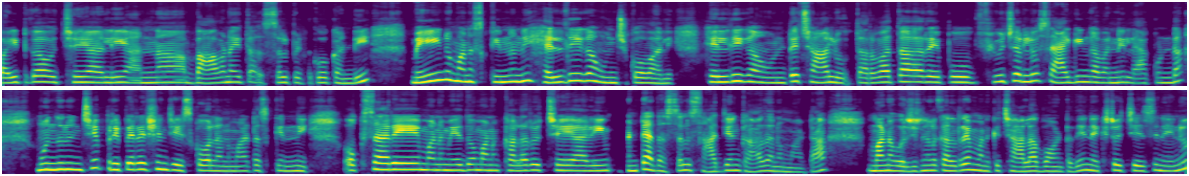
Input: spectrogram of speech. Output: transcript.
వైట్‌గా వచ్చేయాలి అన్న భావన అయితే అస్సలు పెట్టుకోకండి. మెయిన్ మన స్కిన్‌ని హెల్తీగా ఉంచుకోవాలి. హెల్తీగా ఉంటే చాలు. తర్వాత రేపు ఫ్యూచర్‌లో సాగింగ్ అవన్నీ లేకుండా ముందు నుంచే ప్రిపరేషన్ చేసుకోవాలనమాట స్కిన్‌ని. ఒకసారి మనం ఏదో మనం కలర్ వచ్చేయాలి అంటే అది అస్సలు సాధ్యం కాదనమాట. మన ఒరిజినల్ కలరే మనకి చాలా బాగుంటుంది. నెక్స్ట్ వచ్చేసి నేను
